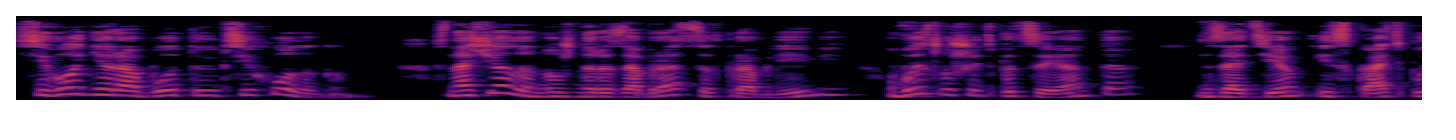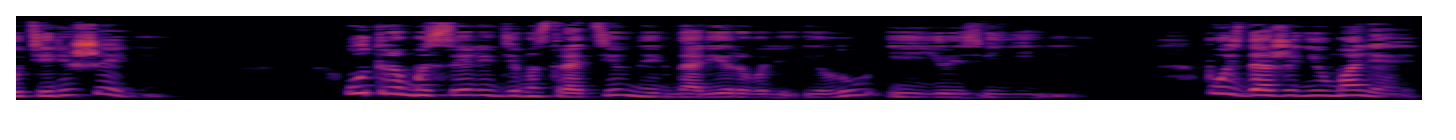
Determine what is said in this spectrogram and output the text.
Сегодня работаю психологом. Сначала нужно разобраться в проблеме, выслушать пациента, затем искать пути решения. Утром мы с Элли демонстративно игнорировали Илу и ее извинения. Пусть даже не умоляет.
